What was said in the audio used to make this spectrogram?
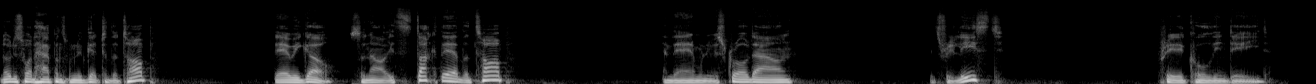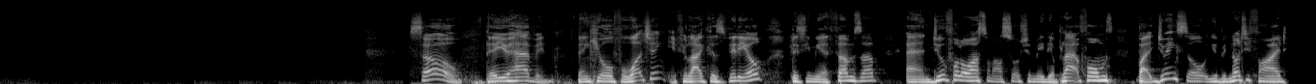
notice what happens when we get to the top. There we go. So now it's stuck there at the top. And then when we scroll down, it's released. Pretty cool indeed. So there you have it. Thank you all for watching. If you like this video, please give me a thumbs up and do follow us on our social media platforms. By doing so, you'll be notified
